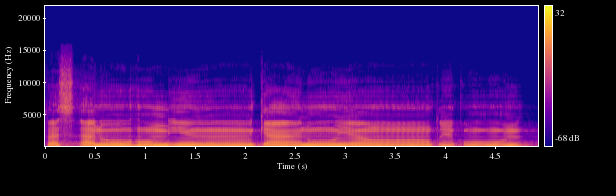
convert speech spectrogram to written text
فاسألوهم إن كانوا ينطقون.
